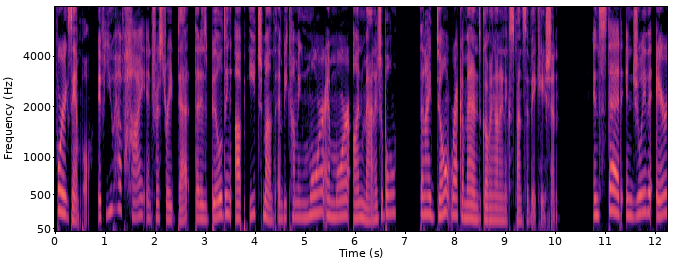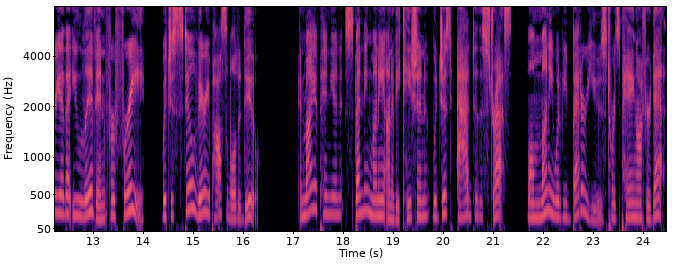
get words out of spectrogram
For example, if you have high interest rate debt that is building up each month and becoming more and more unmanageable, then I don't recommend going on an expensive vacation. Instead, enjoy the area that you live in for free, which is still very possible to do. In my opinion, spending money on a vacation would just add to the stress while money would be better used towards paying off your debt.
